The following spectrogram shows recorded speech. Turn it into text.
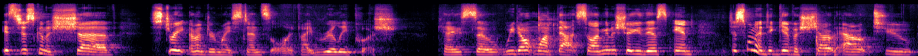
it's just gonna shove straight under my stencil if I really push. Okay, so we don't want that. So I'm gonna show you this and just wanted to give a shout out to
